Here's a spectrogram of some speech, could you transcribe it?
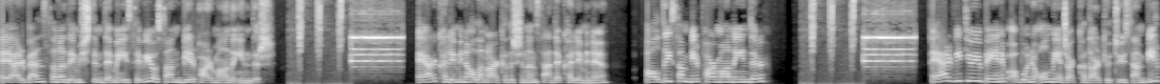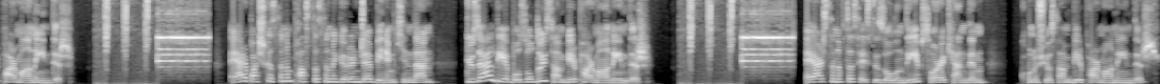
Eğer ben sana demiştim demeyi seviyorsan bir parmağını indir. Eğer kalemini alan arkadaşının sen de kalemini aldıysan bir parmağını indir. Eğer videoyu beğenip abone olmayacak kadar kötüysen bir parmağını indir. Eğer başkasının pastasını görünce benimkinden güzel diye bozulduysan bir parmağını indir. Eğer sınıfta sessiz olun deyip sonra kendin konuşuyorsan bir parmağını indir.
